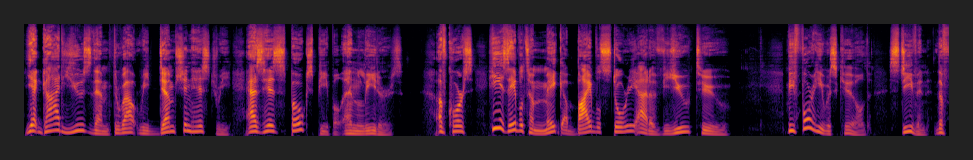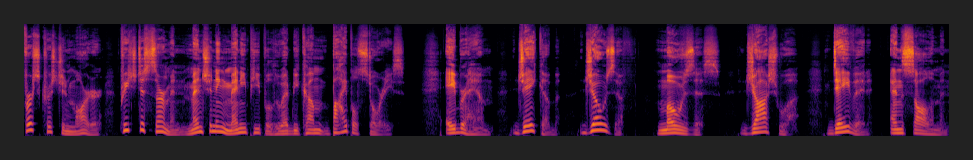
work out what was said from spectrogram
yet God used them throughout redemption history as his spokespeople and leaders. Of course, he is able to make a Bible story out of you too. Before he was killed, Stephen, the first Christian martyr, preached a sermon mentioning many people who had become Bible stories Abraham, Jacob, Joseph, Moses, Joshua, David, and Solomon.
